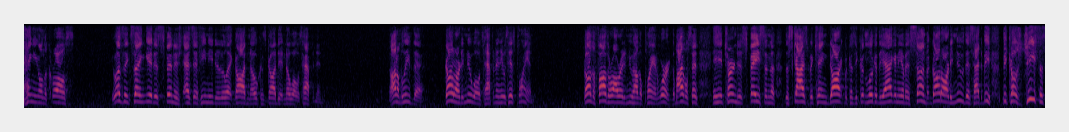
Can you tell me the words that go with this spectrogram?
hanging on the cross, he wasn't saying it is finished as if he needed to let God know because God didn't know what was happening. I don't believe that. God already knew what was happening. It was his plan. God the Father already knew how the plan worked. The Bible said he turned his face and the, the skies became dark because he couldn't look at the agony of his son. But God already knew this had to be because Jesus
